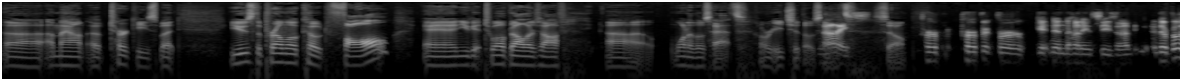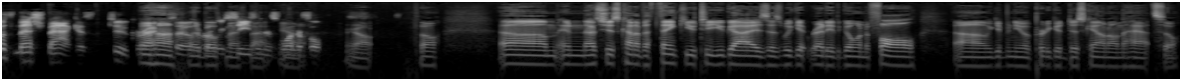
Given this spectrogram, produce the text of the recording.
uh, amount of turkeys, but use the promo code FALL and you get twelve dollars off uh, one of those hats or each of those hats. Nice. hats. So perfect perfect for getting into hunting season. I think they're both mesh back as too, correct? Uh-huh, So they're both early season back, is yeah. wonderful. yeah, so um, and that's just kind of a thank you to you guys as we get ready to go into fall. Um, giving you a pretty good discount on the hats. So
